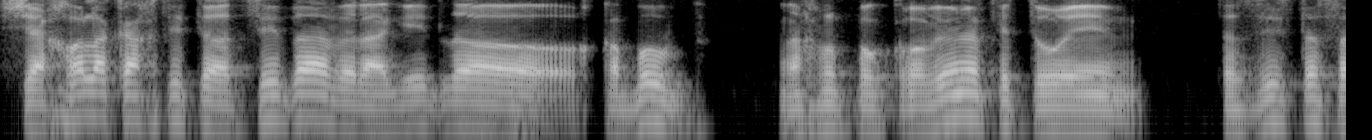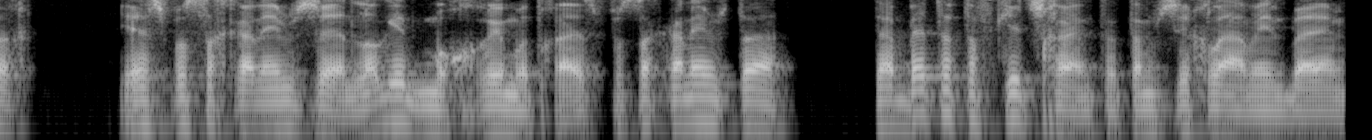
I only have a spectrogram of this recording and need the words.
שיכול לקחת איתו הצידה ולהגיד לו, חבוב, אנחנו פה קרובים לפיטורים, תזיז את השחק... יש פה שחקנים שאני לא אגיד מוכרים אותך, יש פה שחקנים שאתה תאבד את התפקיד שלך אם אתה תמשיך להאמין בהם.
